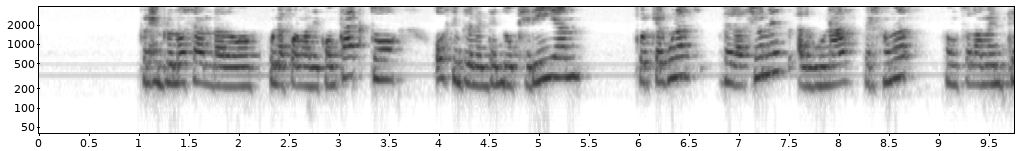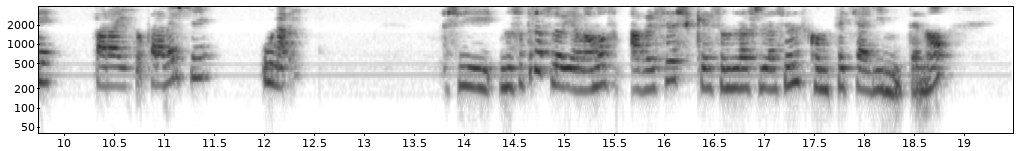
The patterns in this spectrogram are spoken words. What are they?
Por ejemplo, no se han dado una forma de contacto o simplemente no querían, porque algunas relaciones, algunas personas son solamente para eso, para verse una vez. Sí, nosotros lo llamamos a veces que son las relaciones con fecha límite, ¿no?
